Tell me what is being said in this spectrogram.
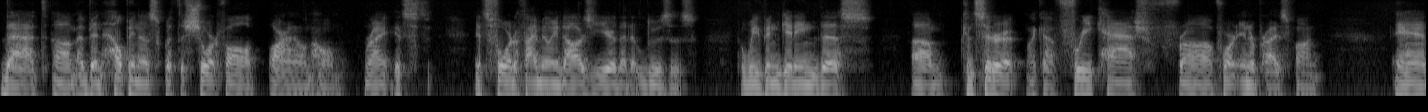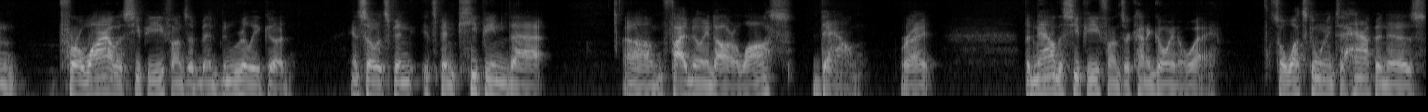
that um, have been helping us with the shortfall of our island home. Right? It's it's four to five million dollars a year that it loses, but we've been getting this. Um, consider it like a free cash from for an enterprise fund, and for a while the CPE funds have been, been really good, and so it's been it's been keeping that um, five million dollar loss down, right? But now the CPE funds are kind of going away. So what's going to happen is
